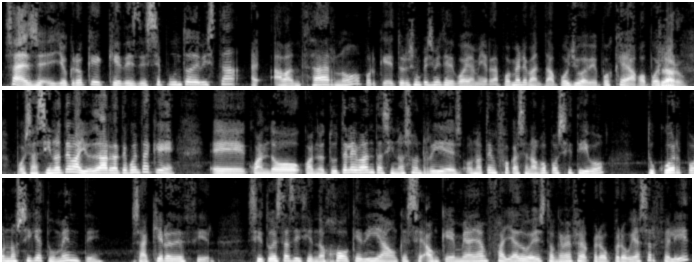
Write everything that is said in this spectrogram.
¿Sabes? Yo creo que, que desde ese punto de vista a- avanzar, ¿no? Porque tú eres un pesimista y dices, voy a mierda, pues me he levantado, pues llueve, pues ¿qué hago? Pues, no. Claro. pues así no te va a ayudar. Date cuenta que eh, cuando, cuando tú te levantas y no sonríes o no te enfocas en algo positivo, tu cuerpo no sigue a tu mente. O sea, quiero decir, si tú estás diciendo, jo, qué día, aunque, aunque me hayan fallado esto, aunque me fallado- pero, pero voy a ser feliz,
